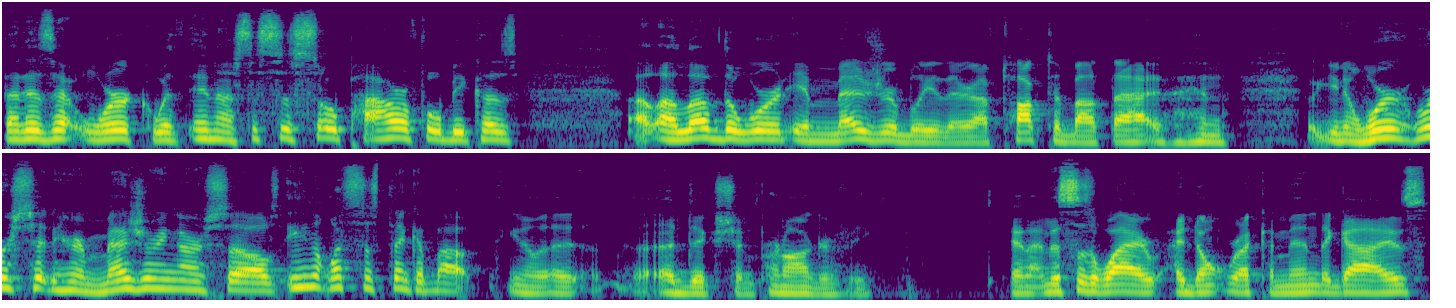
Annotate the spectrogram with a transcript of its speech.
that is at work within us. This is so powerful because I love the word immeasurably there. I've talked about that. And, you know, we're, we're sitting here measuring ourselves. Even let's just think about, you know, addiction, pornography. And this is why I don't recommend to guys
